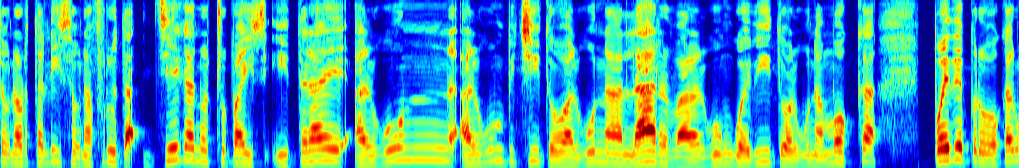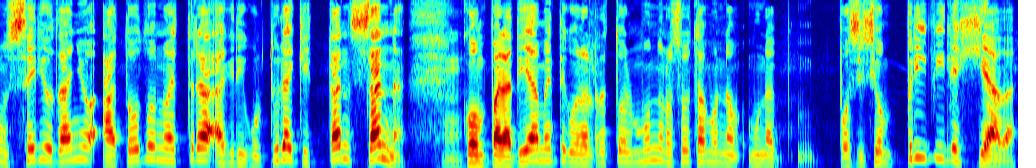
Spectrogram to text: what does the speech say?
una hortaliza, una fruta llega a nuestro país y trae algún, algún bichito, alguna larva, algún huevito, alguna mosca, puede provocar un serio daño a toda nuestra agricultura que es tan sana. Mm. Comparativamente con el resto del mundo, nosotros estamos en una, posición privilegiada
